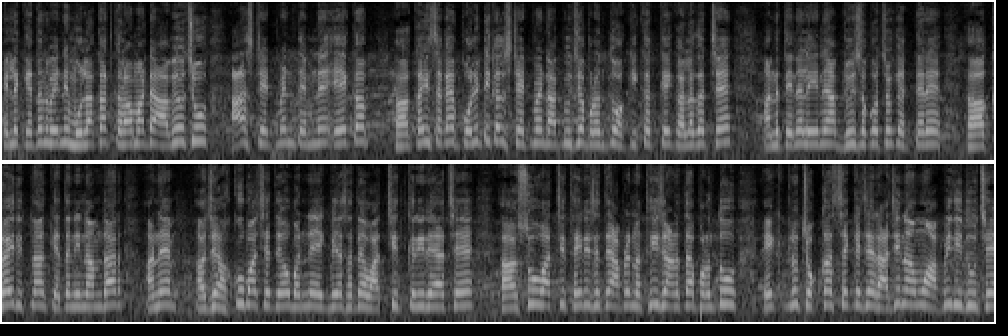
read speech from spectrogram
એટલે કેતનભાઈની મુલાકાત કરવા માટે આવ્યો છું. આ સ્ટેટમેન્ટ તેમને એક કહી શકાય પોલિટિકલ સ્ટેટમેન્ટ આપ્યું છે, પરંતુ હકીકત કંઈક અલગ જ છે અને તેને લઈને આપ જોઈ શકો છો કે અત્યારે કઈ રીતના કેતન ઇનામદાર અને જે હકુબા છે તેઓ બંને એકબીજા સાથે વાતચીત કરી રહ્યા છે. શું વાતચીત થઈ રહી છે તે આપણે નથી જાણતા, પરંતુ એટલું ચોક્કસ છે કે જે રાજીનામું આપી દીધું છે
